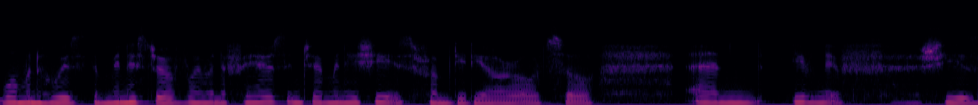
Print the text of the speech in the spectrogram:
woman who is the minister of women affairs in Germany she is from DDR also and even if she is,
